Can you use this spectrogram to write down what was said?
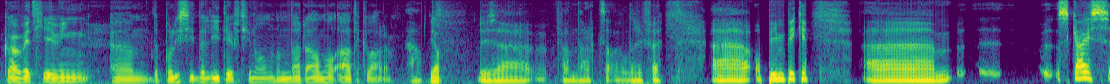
qua wetgeving um, de politie de lead heeft genomen om dat allemaal uit te klaren. Ja. ja. Dus uh, vandaar, ik zal er even op inpikken. Ehm, Skies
